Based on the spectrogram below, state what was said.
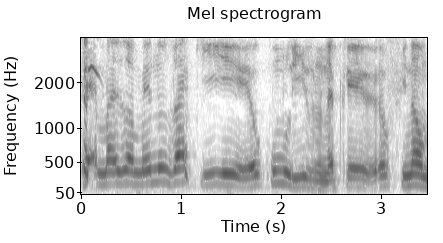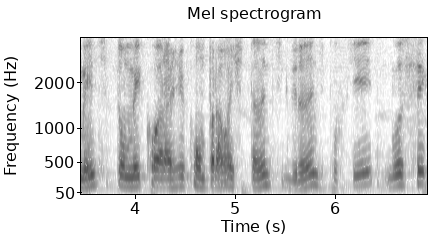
É mais ou menos aqui, eu com um livro, né? Porque eu finalmente tomei coragem de comprar uma estante grande, porque você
